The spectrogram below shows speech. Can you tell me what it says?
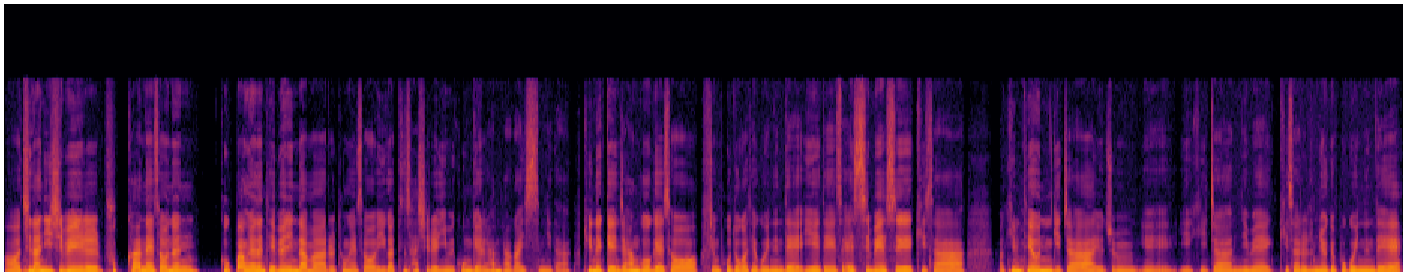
어, 지난 20일 북한에서는 국방위원회 대변인 담화를 통해서 이 같은 사실을 이미 공개를 한 바가 있습니다. 뒤늦게 이제 한국에서 지금 보도가 되고 있는데 이에 대해서 SBS 기사 아, 김태훈 기자 요즘 예, 이 기자님의 기사를 눈여겨 보고 있는데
